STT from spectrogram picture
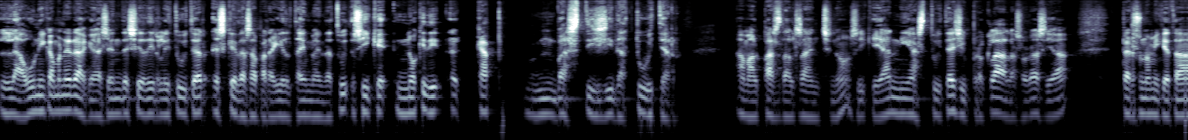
la única manera que la gent deixi de dir-li Twitter és que desaparegui el timeline de Twitter. O sigui, que no quedi eh, cap vestigi de Twitter amb el pas dels anys, no? O sigui, que ja ni es tuitegi, però clar, aleshores ja perds una miqueta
